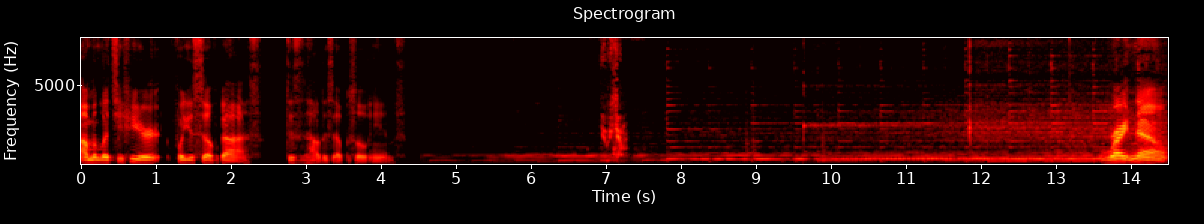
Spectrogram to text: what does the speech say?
I'm gonna let you hear for yourself, guys. This is how this episode ends. Here we come. Right now,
